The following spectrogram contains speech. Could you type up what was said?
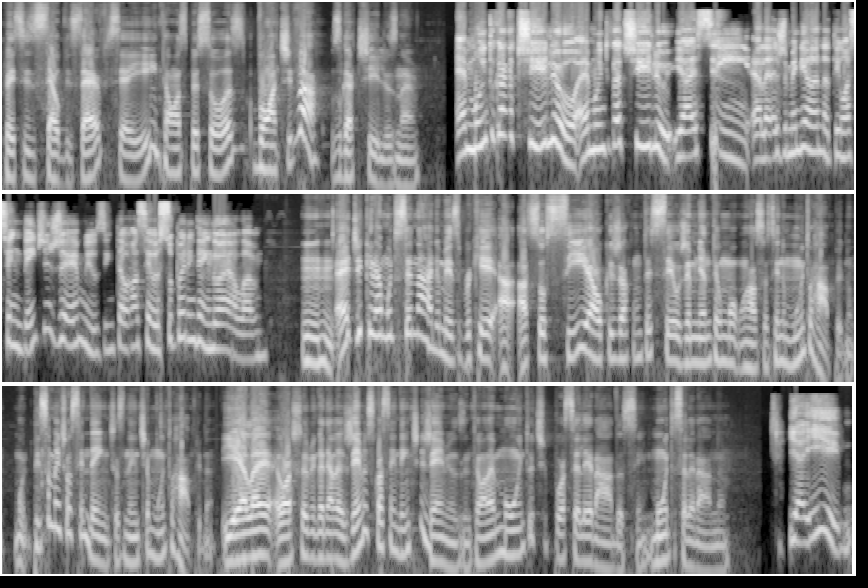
pra esses self-service aí, então as pessoas vão ativar os gatilhos, né? É muito gatilho, é muito gatilho. E assim, ela é geminiana, tem um ascendente em gêmeos, então assim, eu super entendo ela. Uhum. É de criar muito cenário mesmo, porque a- associa ao que já aconteceu. O Geminiano tem um, um raciocínio muito rápido. mu- Principalmente o ascendente. O ascendente é muito rápido. E ela é, eu acho que se eu me engano, ela é gêmeos com ascendente em gêmeos. Então ela é muito, tipo, acelerada, assim. Muito acelerada. E aí, o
